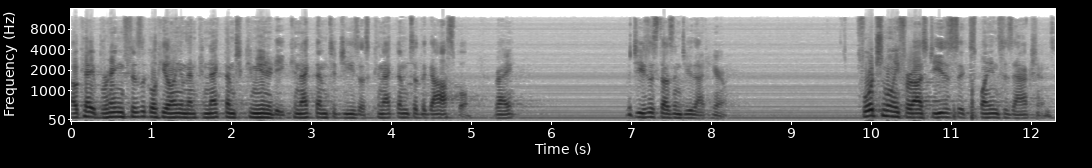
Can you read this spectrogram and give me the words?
okay, bring physical healing and then connect them to community, connect them to Jesus, connect them to the gospel, right? But Jesus doesn't do that here. Fortunately for us, Jesus explains his actions.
